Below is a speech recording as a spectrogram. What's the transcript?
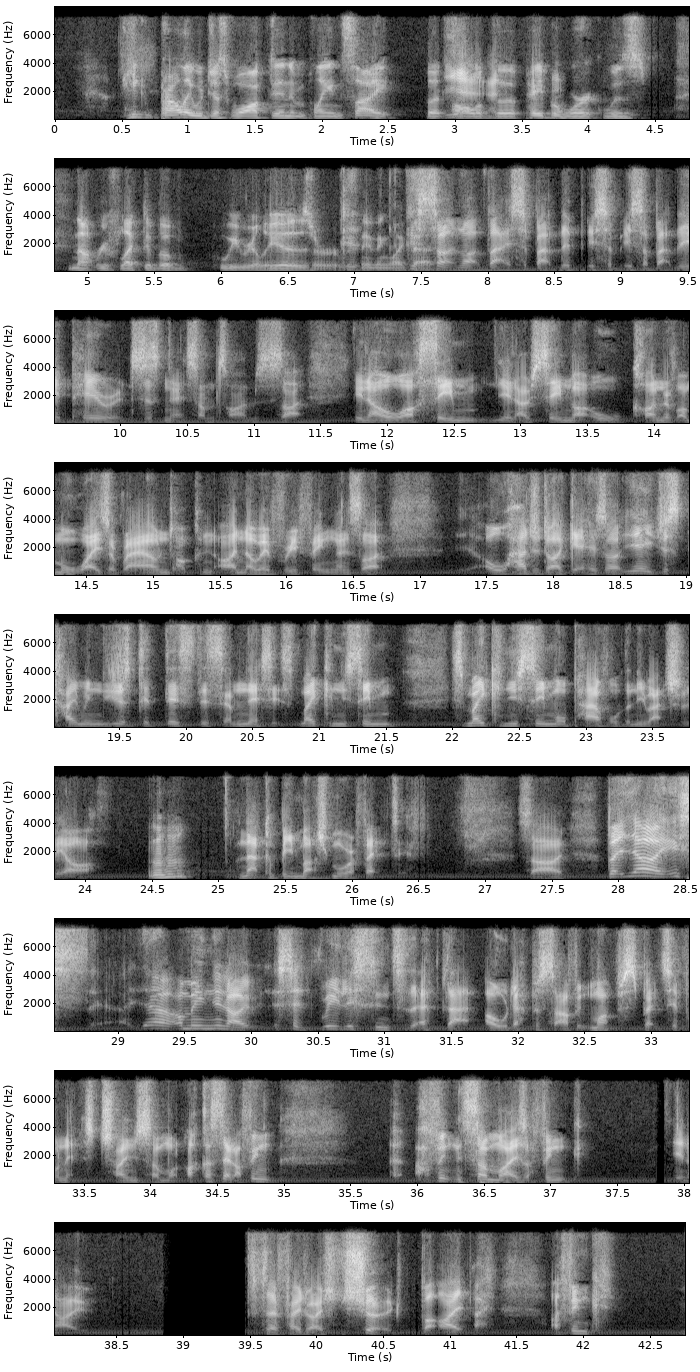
he probably would just walked in in plain sight, but Yeah, all of the paperwork was not reflective of who he really is or anything like that. something like that, it's about the it's, it's about the appearance, isn't it? Sometimes it's like you know, oh, I seem you know seem like all kind of I'm always around. I can I know everything, and it's like. Oh, how did I get here? It's like, yeah, you just came in, you just did this, this, and this. It's making you seem, it's making you seem more powerful than you actually are. Mm-hmm. and that can be much more effective. So, but yeah, it's yeah. I mean, you know, I said re-listening to the, that old episode, I think my perspective on it has changed somewhat. Like I said, I think, I think in some ways, I think, you know, the Federation should, but I, I, think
